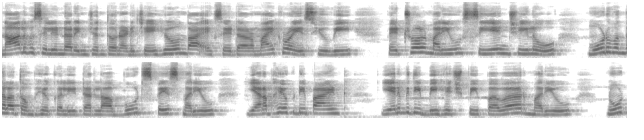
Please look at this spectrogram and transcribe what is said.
నాలుగు సిలిండర్ ఇంజన్తో నడిచే Hyundai Exter micro SUV petrol మరియు సిఎన్జిలో మూడు వందల తొంభై ఒక్క లీటర్ల బూట్ స్పేస్ మరియు ఎనభై ఒకటి పాయింట్ ఎనిమిది బీహెచ్పి పవర్ మరియు నూట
